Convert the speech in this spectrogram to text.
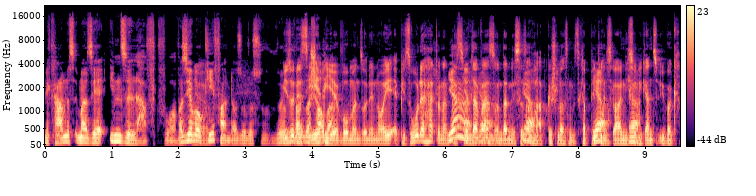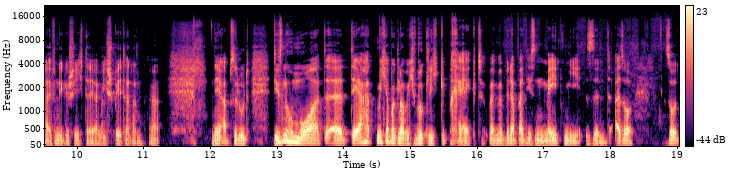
mir kam das immer sehr inselhaft vor, was ich aber ja. okay fand. Also das wie so eine Serie, wo man so eine neue Episode hat und dann ja, passiert da ja. was und dann ist es auch abgeschlossen. Das Kapitel, es war nicht so die ganz übergreifende Geschichte, ja, wie später dann. Ja. Nee, absolut. Diesen Humor, äh, der hat mich aber, glaube ich, wirklich geprägt, wenn wir wieder bei diesen Made Me sind. Also so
